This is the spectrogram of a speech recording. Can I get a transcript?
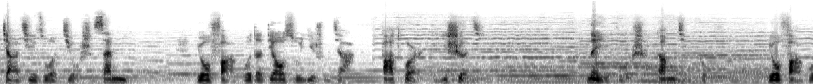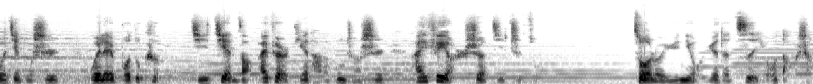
架基座九十三米，由法国的雕塑艺术家巴托尔迪设计，内部是钢结构，由法国建筑师维雷博杜克及建造埃菲尔铁塔的工程师埃菲尔设计制作，坐落于纽约的自由岛上。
